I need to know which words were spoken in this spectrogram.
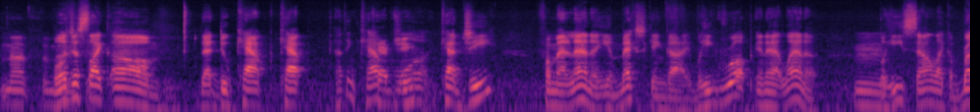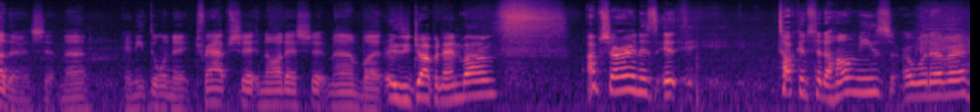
I'm not Well, just like um that dude Cap Cap, I think Cap Kap G? one- Kap G from Atlanta. He a Mexican guy, but he grew up in Atlanta. Mm. But he sound like a brother and shit, man. And he doing the trap shit and all that shit, man. But is he dropping n bombs? I'm sure and is it, it- talking to the homies or whatever.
